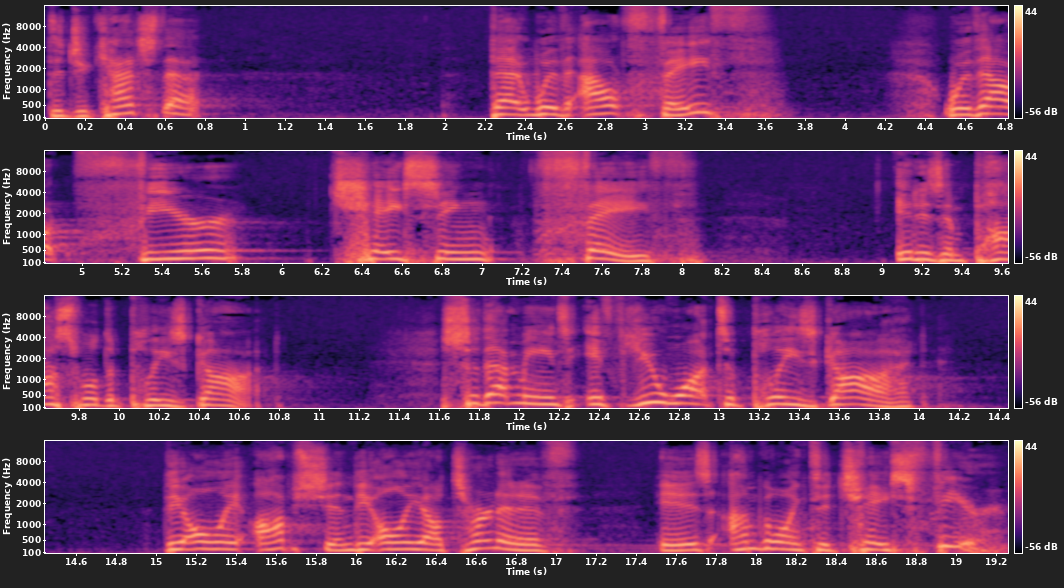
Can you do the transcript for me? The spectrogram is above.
Did you catch that? That without faith, Without fear chasing faith, it is impossible to please God. So that means if you want to please God, the only option, the only alternative is I'm going to chase fear.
